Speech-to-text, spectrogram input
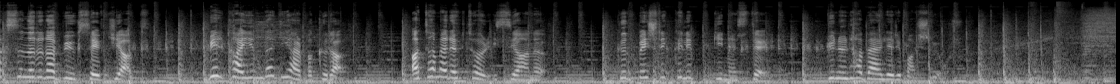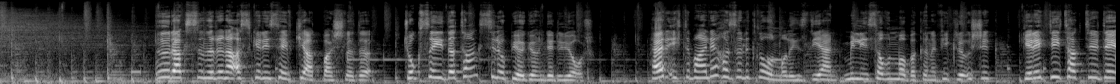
Irak sınırına büyük sevkiyat. Bir kayyımda Diyarbakır'a. Atamer Öktör isyanı. 45'lik klip Guinness'te. Günün haberleri başlıyor. Irak sınırına askeri sevkiyat başladı. Çok sayıda tank Silopya gönderiliyor. Her ihtimale hazırlıklı olmalıyız diyen Milli Savunma Bakanı Fikri Işık, gerektiği takdirde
